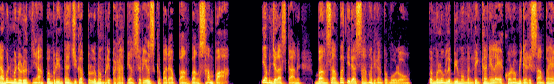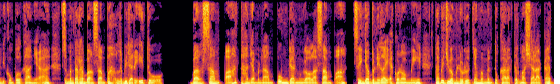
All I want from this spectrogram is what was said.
Namun menurutnya, pemerintah juga perlu memberi perhatian serius kepada bank-bank sampah. Ia menjelaskan, bank sampah tidak sama dengan pemulung. Pemulung lebih mementingkan nilai ekonomi dari sampah yang dikumpulkannya, sementara bank sampah lebih dari itu, Bank sampah tak hanya menampung dan mengelola sampah sehingga bernilai ekonomi, tapi juga menurutnya membentuk karakter masyarakat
